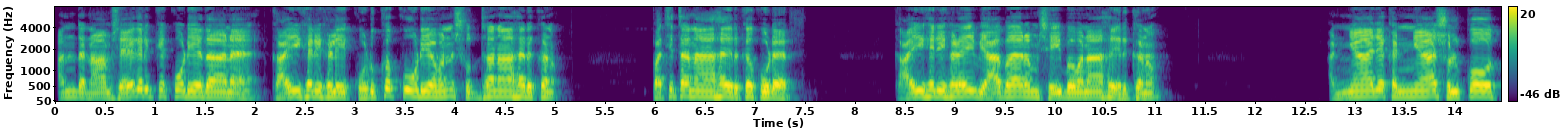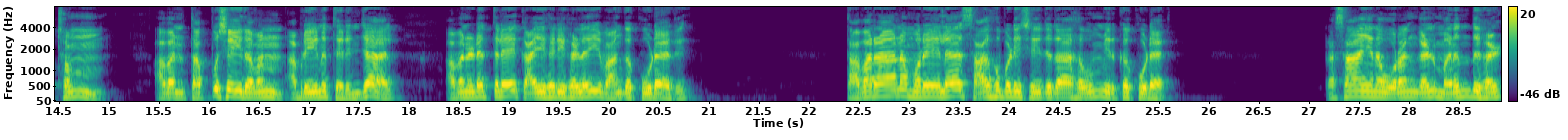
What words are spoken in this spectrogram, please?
அந்த நாம் சேகரிக்கக்கூடியதான காய்கறிகளை கொடுக்கக்கூடியவன் சுத்தனாக இருக்கணும். பதித்தனாக இருக்கக்கூடாது. காய்கறிகளை வியாபாரம் செய்பவனாக இருக்கணும். அந்நாய கன்யா சுல்கோத்தம். அவன் தப்பு செய்தவன் அப்படின்னு தெரிஞ்சால் அவனிடத்திலே காய்கறிகளை வாங்கக்கூடாது. தவறான முறையில் சாகுபடி செய்ததாகவும் இருக்கக்கூடாது. ரசாயன உரங்கள் மருந்துகள்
